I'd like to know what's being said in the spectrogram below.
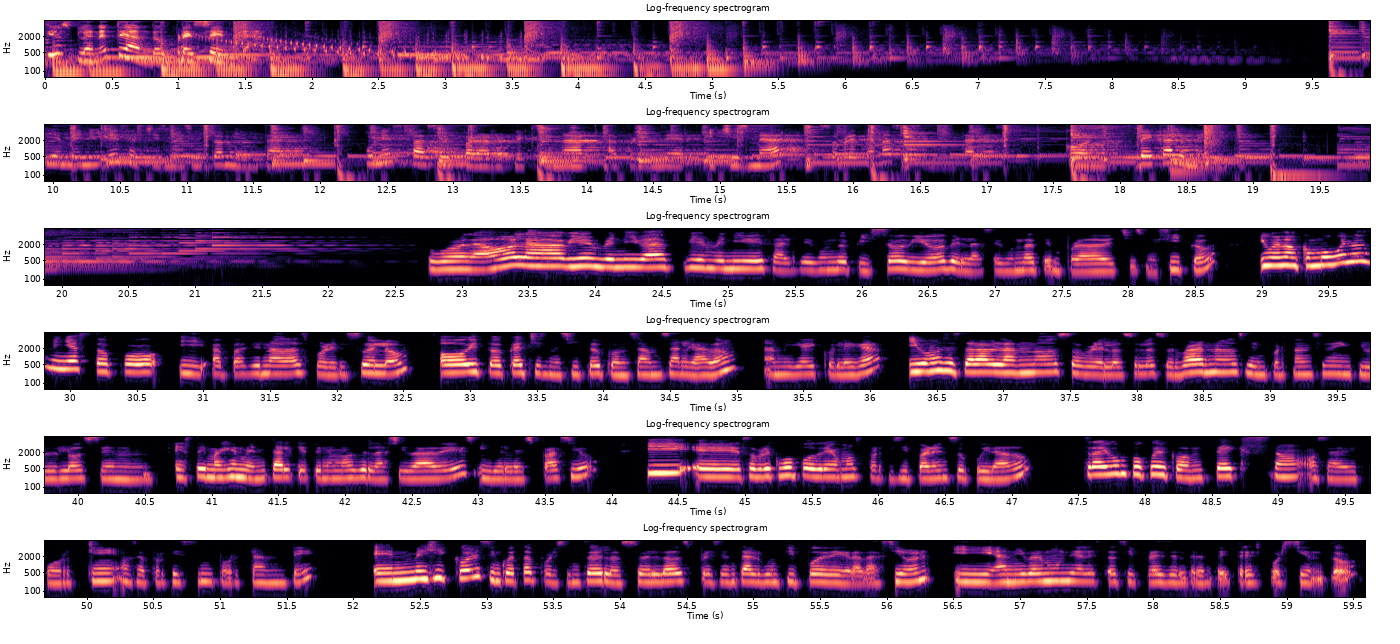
Estudios Planeteando presenta. Bienvenidos a Chismecito Ambiental, un espacio para reflexionar, aprender y chismear sobre temas socioambientales con Beca Lomelí. Hola, hola, bienvenidas, bienvenidos al segundo episodio de la segunda temporada de Chismecito. Y bueno, como buenas niñas topo y apasionadas por el suelo, hoy toca chismecito con Sam Salgado, amiga y colega, y vamos a estar hablando sobre los suelos urbanos, la importancia de incluirlos en esta imagen mental que tenemos de las ciudades y del espacio, y eh, sobre cómo podríamos participar en su cuidado. Traigo un poco de contexto, o sea, de por qué, o sea, por qué es importante. En México, el 50% de los suelos presenta algún tipo de degradación y a nivel mundial esta cifra es del 33%.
